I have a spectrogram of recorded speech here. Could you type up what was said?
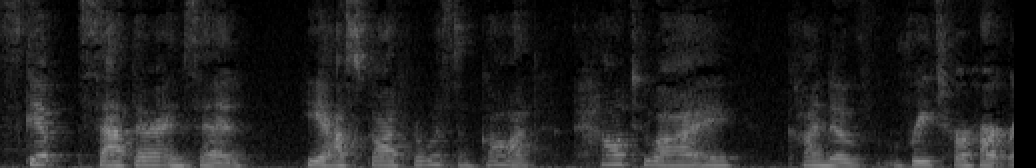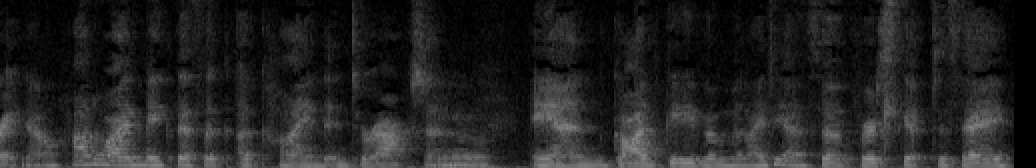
Skip sat there and said, he asked God for wisdom. God, how do I kind of reach her heart right now? How do I make this a, a kind interaction? Yeah. And God gave him an idea. So for Skip to say,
